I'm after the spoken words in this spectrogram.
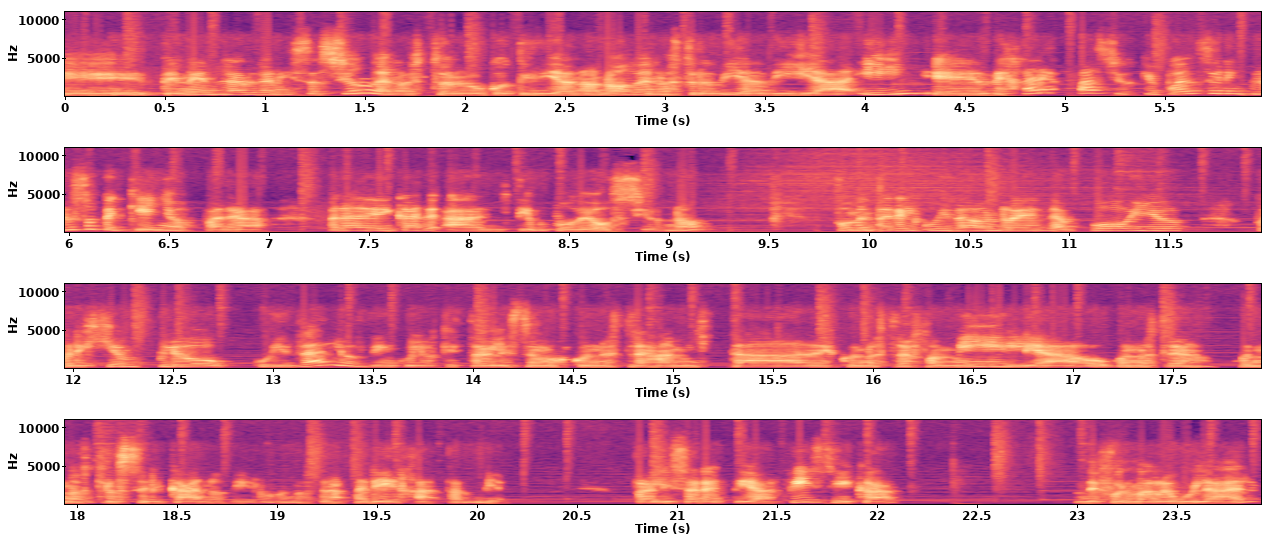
eh, tener la organización de nuestro cotidiano, ¿no? de nuestro día a día y eh, dejar espacios que pueden ser incluso pequeños para, para dedicar al tiempo de ocio. ¿no? Fomentar el cuidado en redes de apoyo, por ejemplo, cuidar los vínculos que establecemos con nuestras amistades, con nuestra familia o con, nuestras, con nuestros cercanos, digamos, nuestras parejas también. Realizar actividad física de forma regular.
